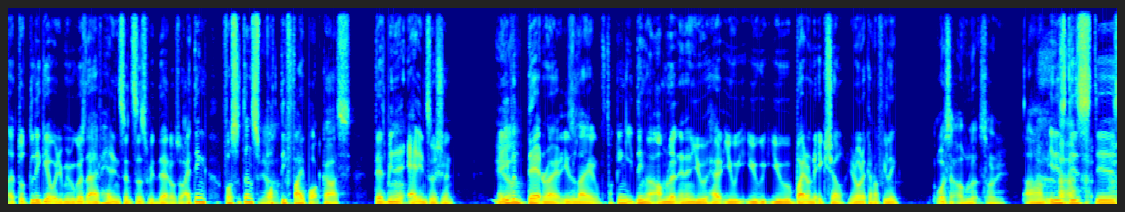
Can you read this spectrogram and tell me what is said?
I, I totally get what you mean because I've had instances with that also. I think for certain Spotify podcasts, there's been an ad insertion. And Yeah. even that, right, is like fucking eating an omelette and then you have you you you bite on the eggshell. You know that kind of feeling. What's an omelet? Sorry. Um, it is this this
